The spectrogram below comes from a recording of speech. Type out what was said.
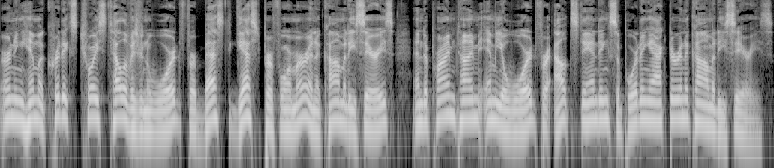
earning him a Critics' Choice Television Award for Best Guest Performer in a Comedy Series and a Primetime Emmy Award for Outstanding Supporting Actor in a Comedy Series.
